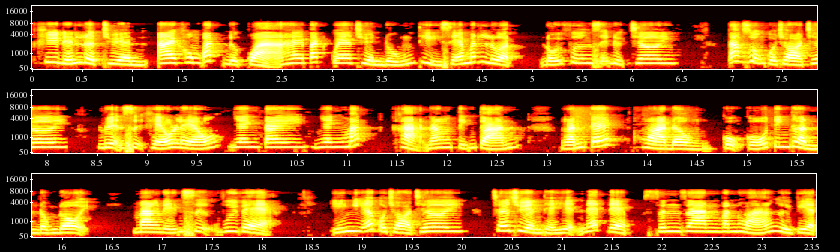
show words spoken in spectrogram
Khi đến lượt truyền, ai không bắt được quả hay bắt que truyền đúng thì sẽ mất lượt, đối phương sẽ được chơi. Tác dụng của trò chơi, luyện sự khéo léo, nhanh tay, nhanh mắt, khả năng tính toán, gắn kết, hòa đồng, củng cố tinh thần đồng đội, mang đến sự vui vẻ. Ý nghĩa của trò chơi, chơi truyền thể hiện nét đẹp, dân gian, văn hóa người Việt.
